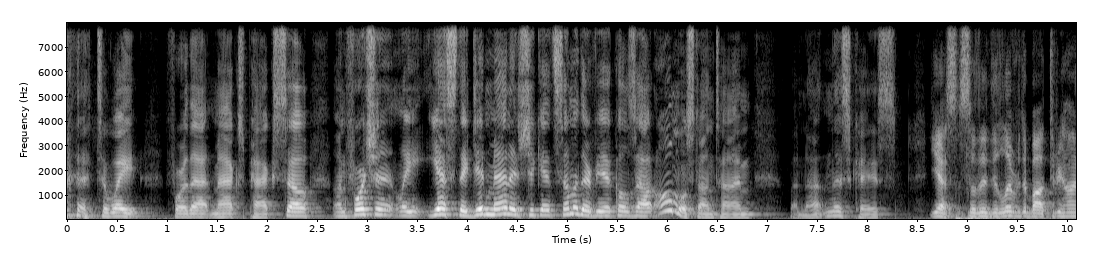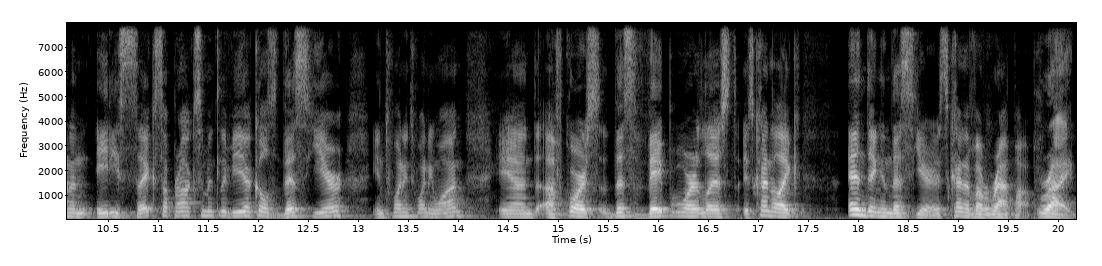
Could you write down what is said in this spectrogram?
to wait for that Max Pack. So, unfortunately, yes, they did manage to get some of their vehicles out almost on time, but not in this case. Yes, so they delivered about 386 approximately vehicles this year in 2021. And of course, this vaporware list is kind of like ending in this year. It's kind of a wrap up. Right,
